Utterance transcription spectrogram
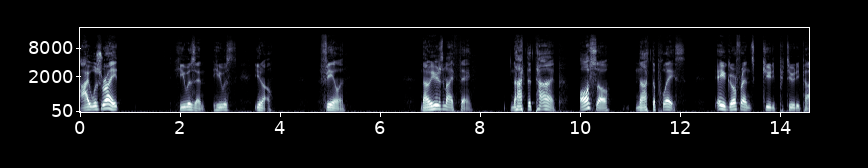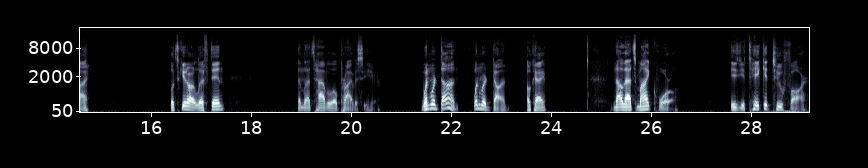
I was right. He was in. He was, you know, feeling. Now here's my thing. Not the time. Also, not the place. Hey, your girlfriend's cutie patootie pie. Let's get our lift in and let's have a little privacy here. When we're done. When we're done. Okay? Now that's my quarrel. Is you take it too far.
